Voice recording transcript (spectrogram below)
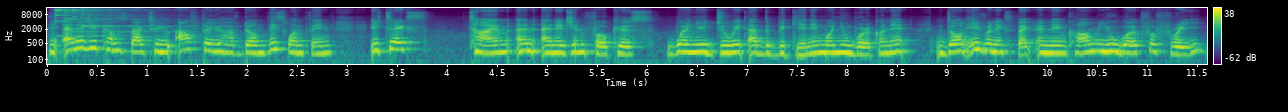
The energy comes back to you after you have done this one thing. It takes time and energy and focus when you do it at the beginning, when you work on it. Don't even expect an income. You work for free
